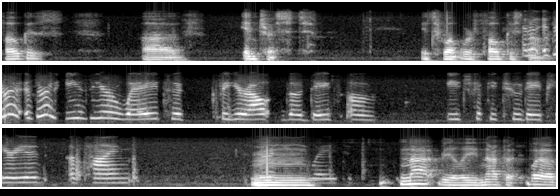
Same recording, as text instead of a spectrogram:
focus of interest. It's what we're focused And on. is there is there an easier way to figure out the dates of each 52 day period of time? Is there an Mm, way to not really. Not that well.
